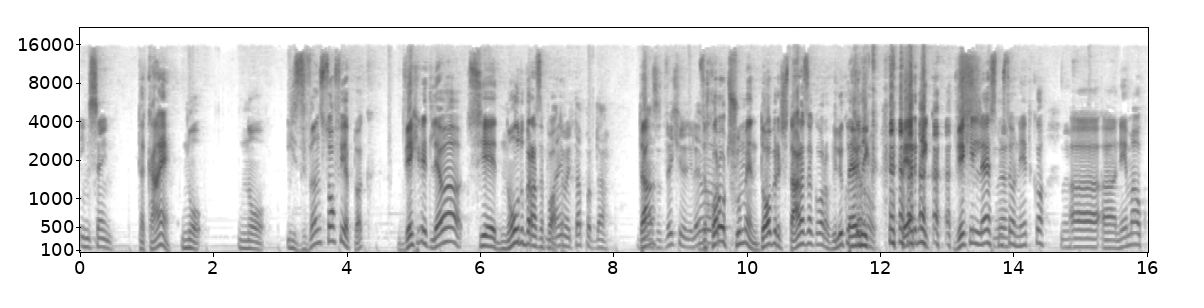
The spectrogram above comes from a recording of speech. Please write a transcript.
Инсейн. Така е, но, но извън София пък, 2000 лева си е много добра заплата. Има етапът, да. Да. За 2000 лева. За хора от Шумен, Добрич, Стара Загора, Велико Перник. Търново, Перник, 2000 лева, смисъл не е така. Да. А, а, не е малко.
